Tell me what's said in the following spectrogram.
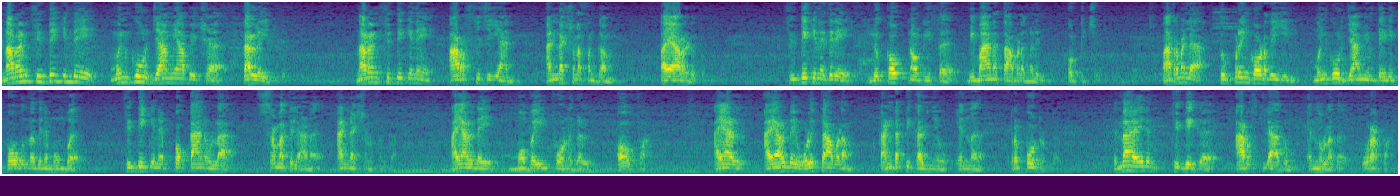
നടൻ സിദ്ദിഖിന്റെ മുൻകൂർ ജാമ്യാപേക്ഷ തള്ളിയിരിക്കും നടൻ സിദ്ദിഖിനെ അറസ്റ്റ് ചെയ്യാൻ അന്വേഷണ സംഘം തയ്യാറെടുക്കും. സിദ്ദിഖിനെതിരെ ലുക്കൌട്ട് നോട്ടീസ് വിമാനത്താവളങ്ങളിൽ ഒട്ടിച്ചു. മാത്രമല്ല സുപ്രീം കോടതിയിൽ മുൻകൂർ ജാമ്യം തേടി പോകുന്നതിന് മുമ്പ് സിദ്ദിഖിനെ പൊക്കാനുള്ള ശ്രമത്തിലാണ് അന്വേഷണ സംഘം. അയാളുടെ മൊബൈൽ ഫോണുകൾ ഓഫാണ്. അയാൾ അയാളുടെ ഒളിത്താവളം കണ്ടെത്തിക്കഴിഞ്ഞു എന്ന് റിപ്പോർട്ടുണ്ട്. എന്തായാലും സിദ്ദിഖ് അറസ്റ്റിലാകും എന്നുള്ളത് ഉറപ്പാണ്.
